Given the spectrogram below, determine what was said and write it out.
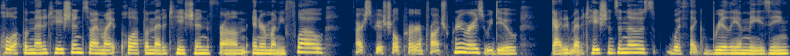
pull up a meditation. So I might pull up a meditation from Inner Money Flow, our spiritual program for entrepreneurs. We do guided meditations in those with like really amazing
